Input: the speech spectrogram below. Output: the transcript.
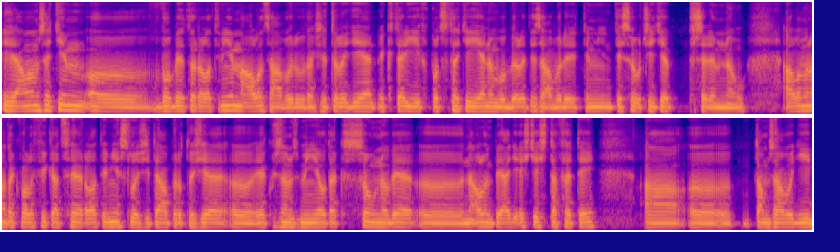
Já mám zatím uh, v obě to relativně málo závodů, takže ty lidi, kteří v podstatě jenom objeli ty závody, ty, ty jsou určitě přede mnou. Ale ona ta kvalifikace je relativně složitá, protože, uh, jak už jsem zmínil, tak jsou nově uh, na olympiádě ještě štafety a tam závodí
